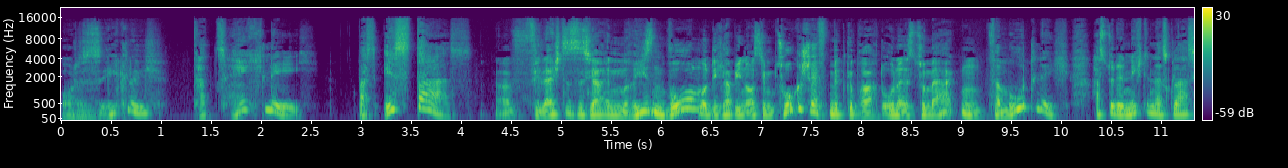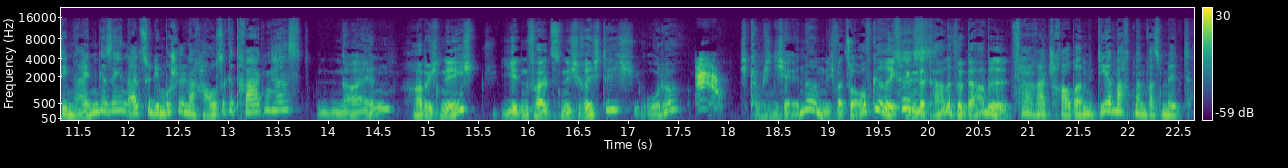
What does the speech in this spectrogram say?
Oh, das ist eklig. Tatsächlich. Was ist das? Ja, vielleicht ist es ja ein Riesenwurm und ich habe ihn aus dem Zoogeschäft mitgebracht, ohne es zu merken. Vermutlich. Hast du denn nicht in das Glas hineingesehen, als du die Muschel nach Hause getragen hast? Nein, habe ich nicht. Jedenfalls nicht richtig, oder? Ich kann mich nicht erinnern. Ich war zu aufgeregt wegen der Perle für Bärbel. Fahrradschrauber, mit dir macht man was mit.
